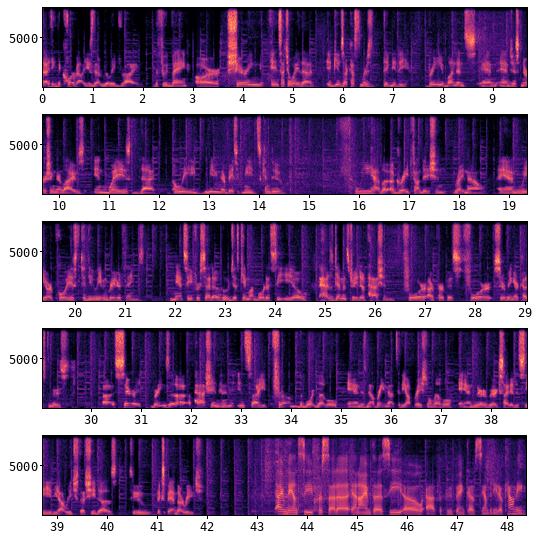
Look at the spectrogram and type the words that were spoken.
I think the core values that really drive the food bank are sharing in such a way that it gives our customers dignity, bringing abundance and, and just nourishing their lives in ways that only meeting their basic needs can do. We have a, a great foundation right now, and we are poised to do even greater things. Nancy Frusetta, who just came on board as CEO, has demonstrated a passion for our purpose, for serving our customers. Uh, Sarah brings a, a, passion and an insight from the board level and is now bringing that to the operational level. And we're very excited to see the outreach that she does to expand our reach. I'm Nancy Frusetta, and I'm the CEO at the Food Bank of San Benito County.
